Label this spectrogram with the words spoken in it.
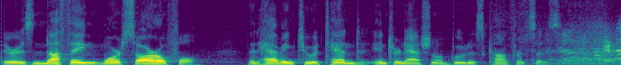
There is nothing more sorrowful than having to attend international Buddhist conferences.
